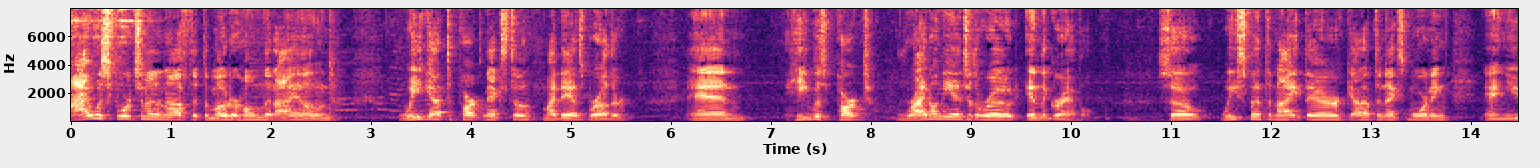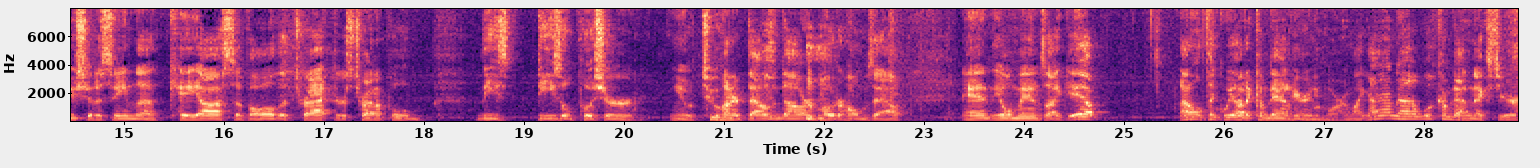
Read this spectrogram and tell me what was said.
I was fortunate enough that the motorhome that I owned, we got to park next to my dad's brother, and he was parked right on the edge of the road in the gravel. So we spent the night there, got up the next morning, and you should have seen the chaos of all the tractors trying to pull these diesel pusher, you know, two hundred thousand dollar motorhomes out. And the old man's like, "Yep, I don't think we ought to come down here anymore." I'm like, "Ah, no, we'll come down next year."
